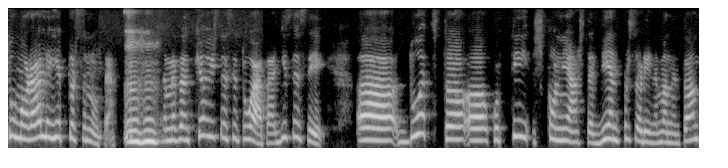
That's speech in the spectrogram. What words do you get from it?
tumorale jetëkërcënuese. Mm -hmm. Domethënë kjo ishte situata. Gjithsesi, ë uh, duhet të uh, kur ti shkon jashtë, vjen përsëri në vendin tënd,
